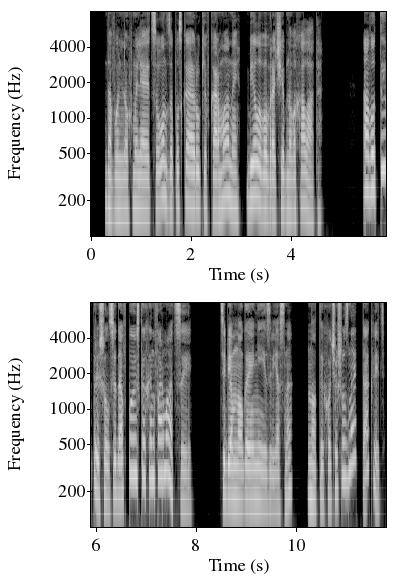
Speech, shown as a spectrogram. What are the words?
— довольно ухмыляется он, запуская руки в карманы белого врачебного халата. «А вот ты пришел сюда в поисках информации. Тебе многое неизвестно, но ты хочешь узнать, так ведь?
